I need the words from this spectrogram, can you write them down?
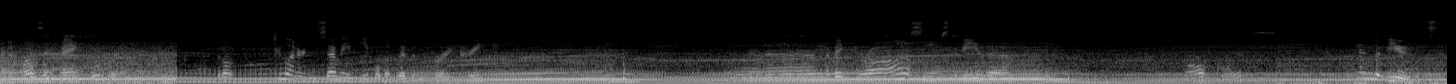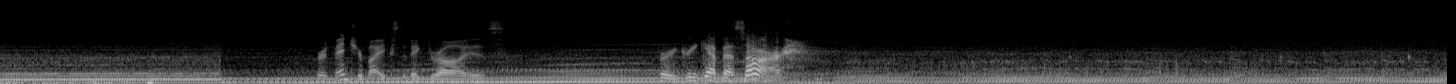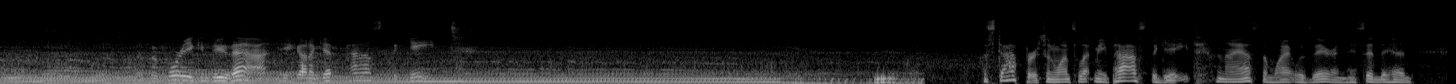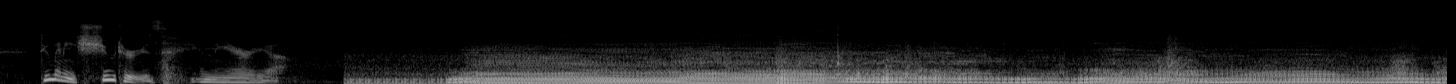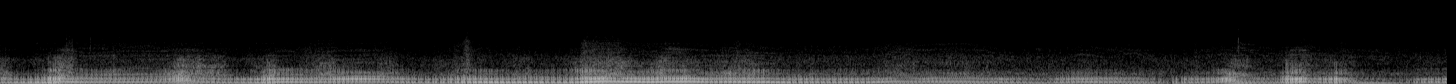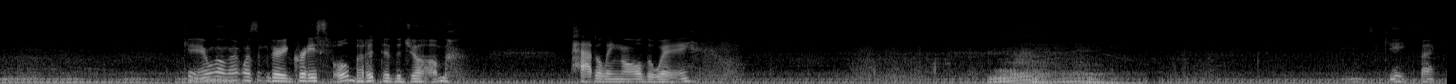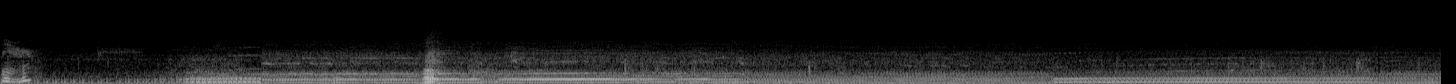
than it was in Vancouver. It's about 270 people that live in Furry Creek. And the big draw seems to be the golf course and the views. For adventure bikes, the big draw is Furry Creek FSR. But before you can do that, you gotta get past the gate. A staff person once let me pass the gate, and I asked them why it was there, and they said they had too many shooters in the area. Okay, well, that wasn't very graceful, but it did the job. Paddling all the way. There's a gate back there.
